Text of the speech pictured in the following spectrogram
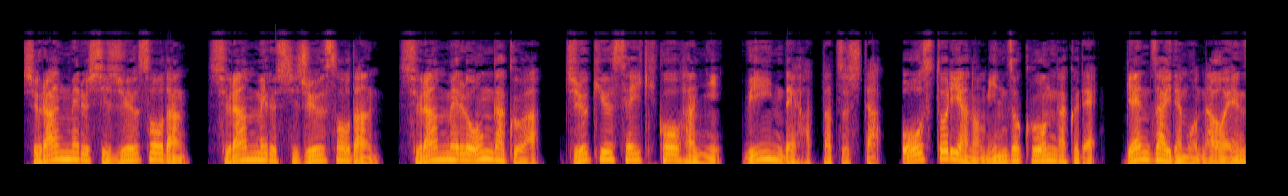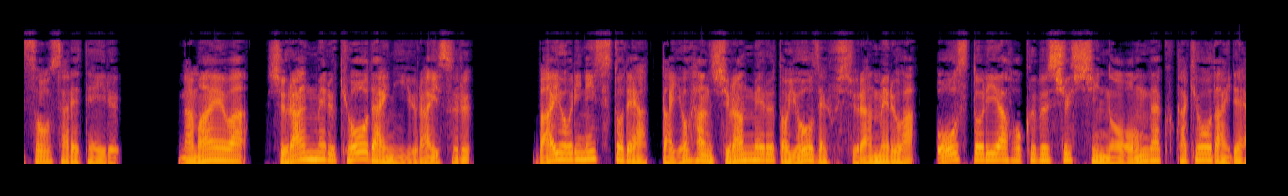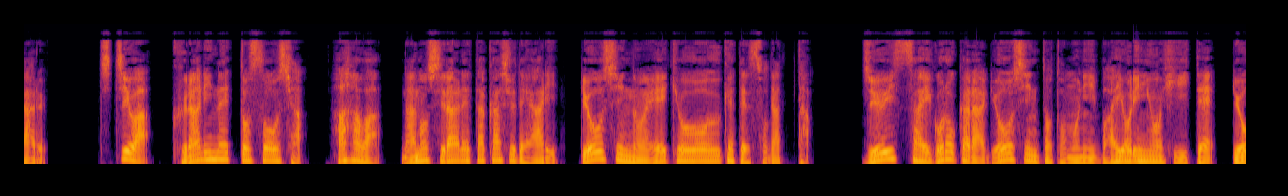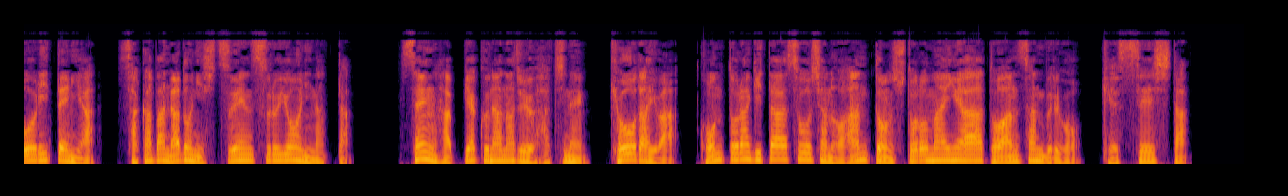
シュランメル四重奏団、シュランメル四重奏団、シュランメル音楽は、19世紀後半に、ウィーンで発達した、オーストリアの民族音楽で、現在でもなお演奏されている。名前は、シュランメル兄弟に由来する。バイオリニストであったヨハン・シュランメルとヨーゼフ・シュランメルは、オーストリア北部出身の音楽家兄弟である。父は、クラリネット奏者、母は、名の知られた歌手であり、両親の影響を受けて育った。11歳頃から両親と共にバイオリンを弾いて、料理店や酒場などに出演するようになった。1878年、兄弟は、コントラギター奏者のアントン・シュトロマイヤートアンサンブルを結成した。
